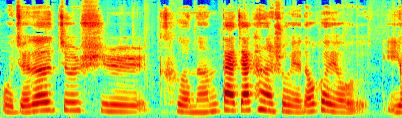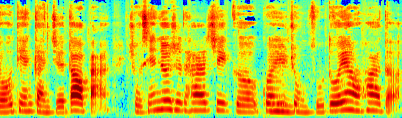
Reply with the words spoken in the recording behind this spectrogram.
我觉得就是可能大家看的时候也都会有有点感觉到吧。首先就是它这个关于嗯种族多样化的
